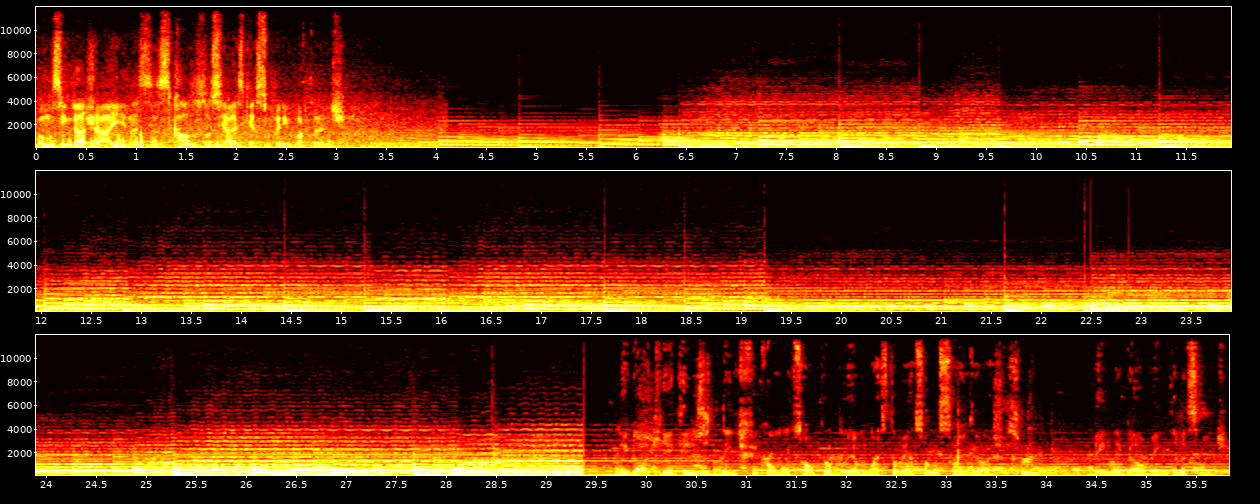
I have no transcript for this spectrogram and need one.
vamos se engajar aí nessas causas sociais que é super importante. Legal aqui é que eles identificam não só o problema, mas também as soluções. Eu acho isso bem legal, bem interessante.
